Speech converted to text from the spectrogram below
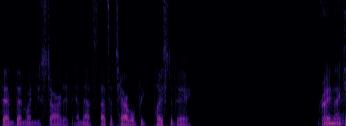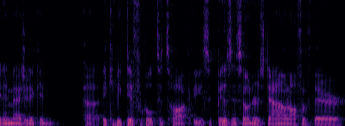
than than when you started, and that's that's a terrible place to be. Right, I can imagine it can uh, it can be difficult to talk these business owners down off of their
